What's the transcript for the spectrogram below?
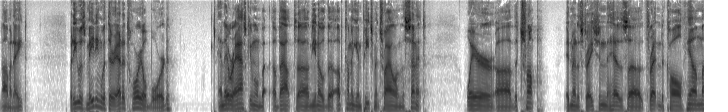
nominate. But he was meeting with their editorial board, and they were asking him about, uh, you know, the upcoming impeachment trial in the Senate, where uh, the Trump administration has uh, threatened to call him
